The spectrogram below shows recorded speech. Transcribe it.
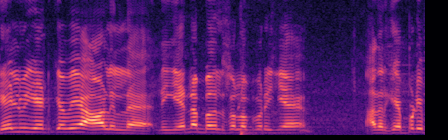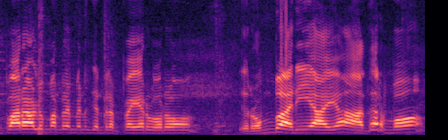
கேள்வி கேட்கவே ஆள் இல்லை. நீங்கள் என்ன பதில் சொல்ல போகிறீங்க அதற்கு எப்படி பாராளுமன்றம் என்கின்ற பெயர் வரும்? இது ரொம்ப அநியாயம் அதர்மம்.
